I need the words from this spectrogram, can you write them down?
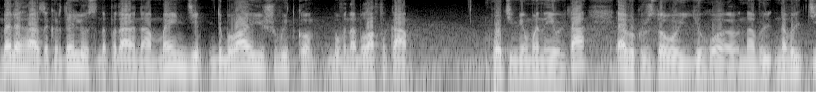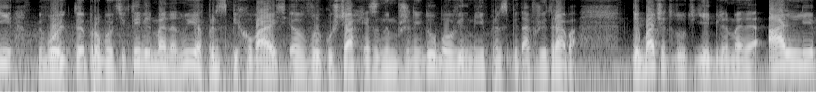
Далі граю за Корделіус, нападаю на Менді, добиваю її швидко, бо вона була ФК. Потім я- в мене є ульта, я використовую його на, на вольті. Вольт е, пробує втікти від мене. Ну і я в принципі ховаюсь е, в кущах. Я за ним вже не йду, бо він мені в принципі так вже й треба. Як бачите, тут є біля мене Аллі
